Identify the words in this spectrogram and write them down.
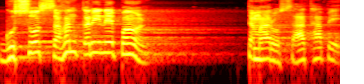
ગુસ્સો સહન કરીને પણ તમારો સાથ આપે.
